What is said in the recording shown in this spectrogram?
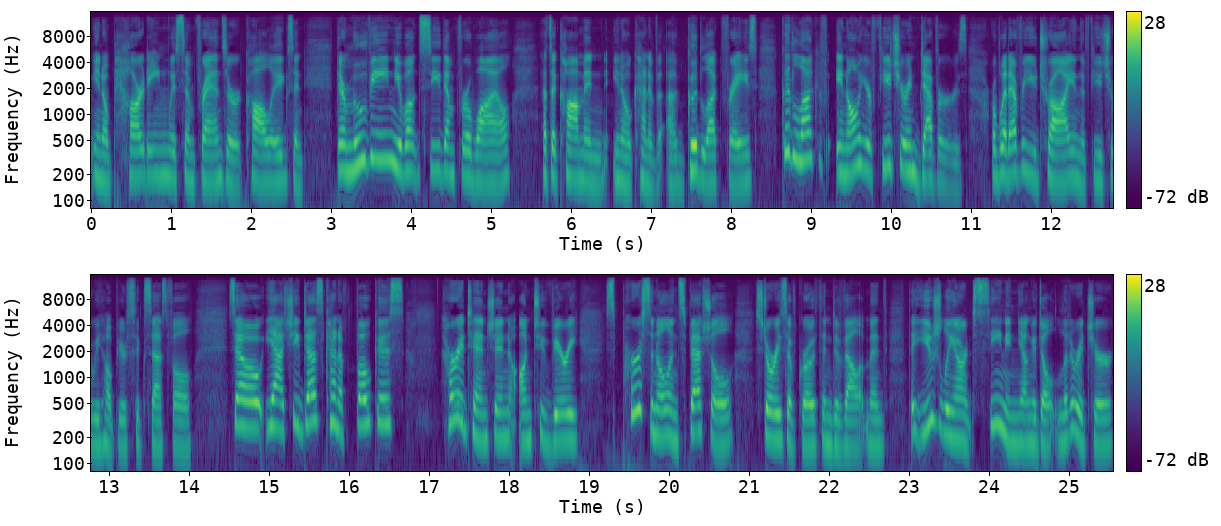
you know, partying with some friends or colleagues and they're moving, you won't see them for a while. That's a common, you know, kind of a good luck phrase. Good luck in all your future endeavors or whatever you try in the future. We hope you're successful. So, yeah, she does kind of focus her attention onto very personal and special stories of growth and development that usually aren't seen in young adult literature.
